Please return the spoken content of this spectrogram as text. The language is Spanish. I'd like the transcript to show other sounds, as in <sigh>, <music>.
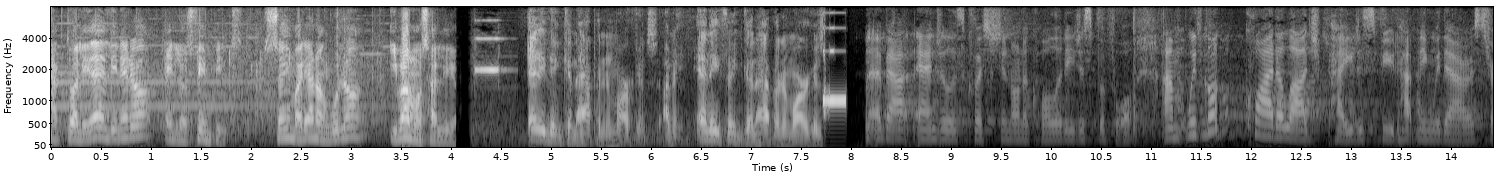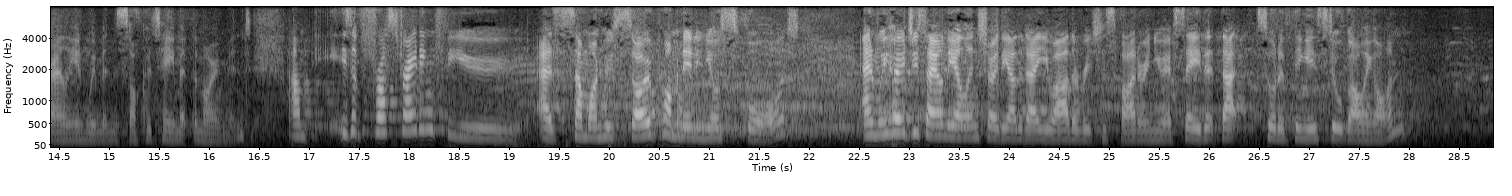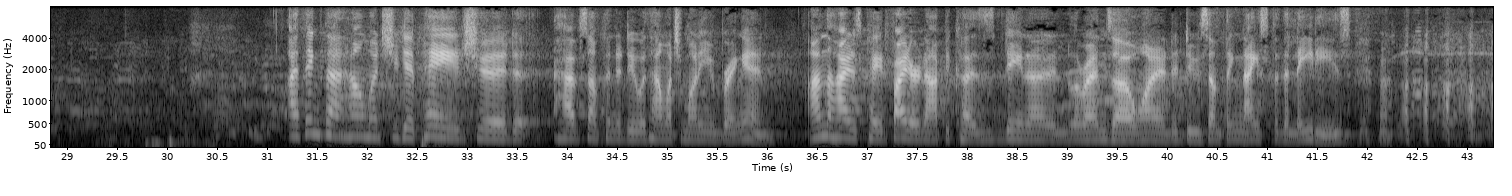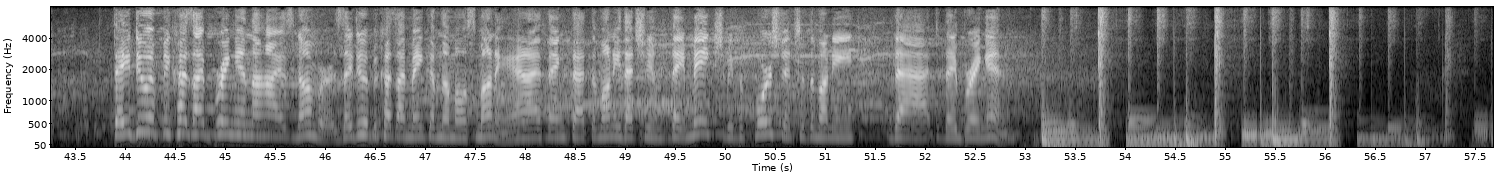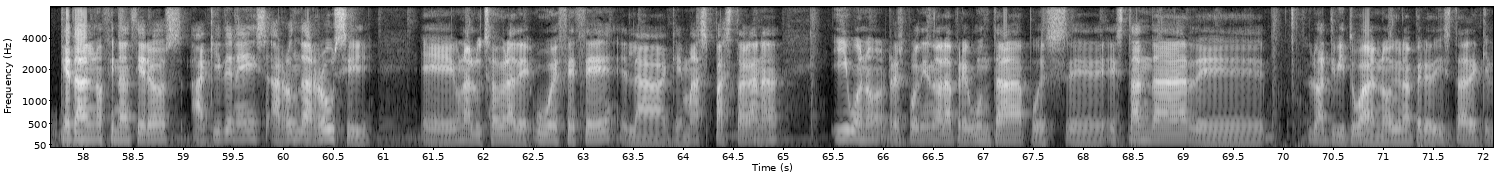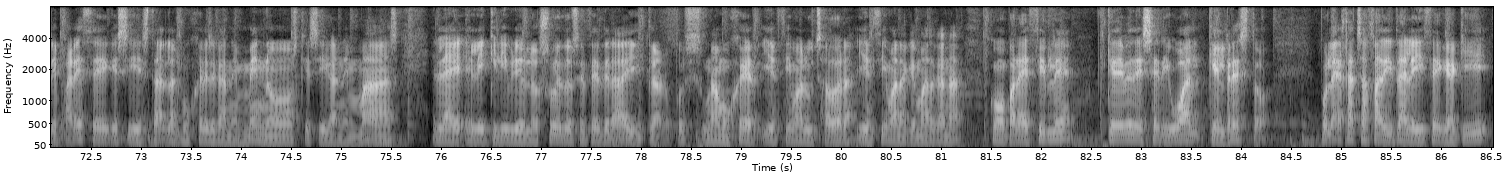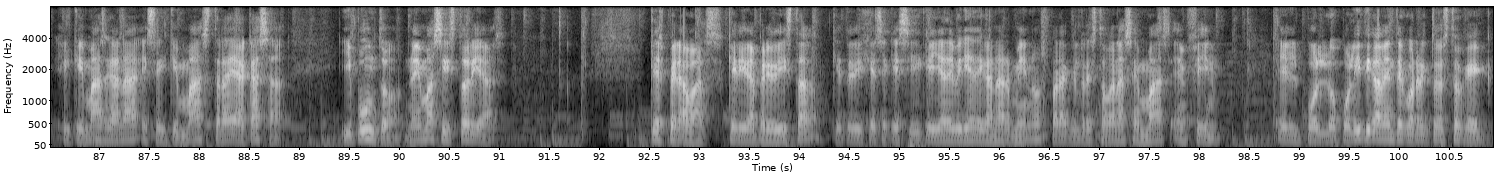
La actualidad del dinero en los FinPix. Soy Mariano Angulo y vamos al lío. Anything can happen in markets. I mean, anything can happen in markets. About Angela's question on equality just before. Um, we've got quite a large pay dispute happening with our Australian women's soccer team at the moment. Um, is it frustrating for you as someone who's so prominent in your sport? And we heard you say on the Ellen show the other day you are the richest fighter in UFC, that that sort of thing is still going on? I think that how much you get paid should have something to do with how much money you bring in. I'm the highest paid fighter not because Dana and Lorenzo wanted to do something nice for the ladies. <laughs> they do it because I bring in the highest numbers. They do it because I make them the most money. And I think that the money that should, they make should be proportionate to the money that they bring in. ¿Qué tal, no financieros? Aquí tenéis a Ronda Rousey, eh, una luchadora de UFC, la que más pasta gana. Y bueno, respondiendo a la pregunta, pues eh, estándar de lo habitual, ¿no? De una periodista, de qué le parece, que si las mujeres ganen menos, que si ganen más, el, equilibrio de los sueldos, etcétera. Y claro, pues una mujer y encima luchadora y encima la que más gana, como para decirle que debe de ser igual que el resto. Pues la deja chafadita y le dice que aquí el que más gana es el que más trae a casa. Y punto, no hay más historias. ¿Qué esperabas, querida periodista? Que te dijese que sí, que ya debería de ganar menos para que el resto ganase más. En fin, el, lo políticamente correcto esto que,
